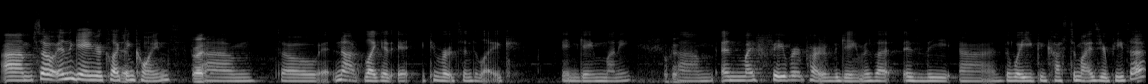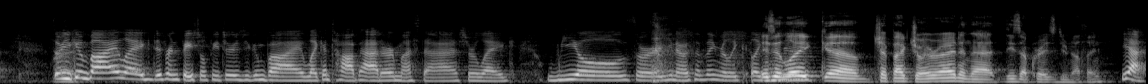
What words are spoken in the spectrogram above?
Um, so in the game, you're collecting Yeah. coins. Right. Um, so it, not like it, it converts into like in-game money. Okay. Um, and my favorite part of the game is that is the uh, the way you can customize your pizza. So you can buy like different facial features. You can buy like a top hat or a mustache or like wheels or you know something really like. Is it really- like um, Jetpack Joyride and that these upgrades do nothing? Yeah,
